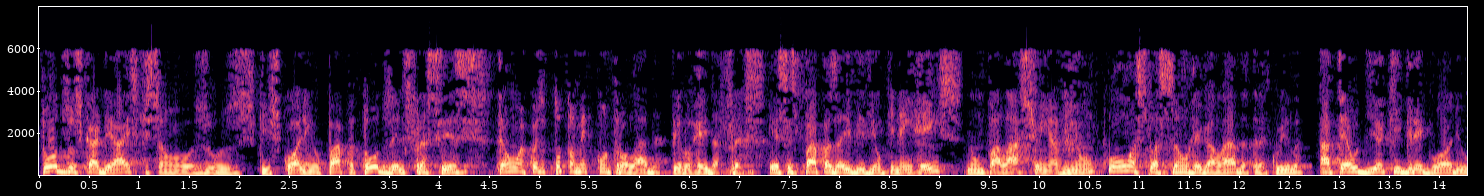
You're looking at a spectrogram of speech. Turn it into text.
Todos os cardeais, que são os, os, que escolhem o Papa, todos eles franceses. Então, uma coisa totalmente controlada pelo rei da França. Esses papas aí viviam que nem reis, num palácio em Avignon, com uma situação regalada, tranquila, até o dia que Gregório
